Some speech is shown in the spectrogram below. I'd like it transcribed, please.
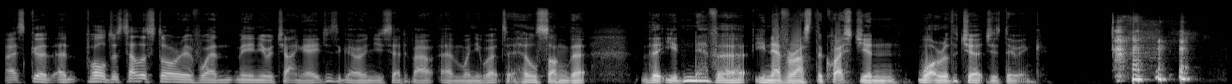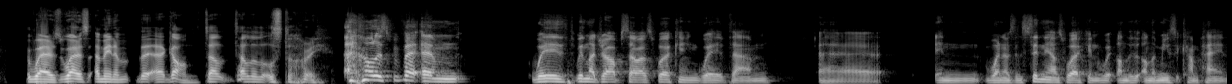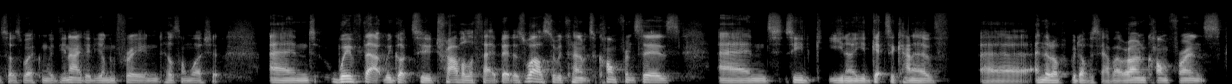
That's good. And Paul, just tell the story of when me and you were chatting ages ago, and you said about um, when you worked at Hillsong that that you'd never you never asked the question, "What are other churches doing?" whereas, whereas, I mean, um, uh, go on, tell tell a little story. well, it's um, with with my job. So I was working with um, uh, in when I was in Sydney, I was working with, on the on the music campaign. So I was working with United, Young and Free, and Hillsong Worship. And with that, we got to travel a fair bit as well. So we turn up to conferences, and so you you know you'd get to kind of uh, and then we'd obviously have our own conference,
